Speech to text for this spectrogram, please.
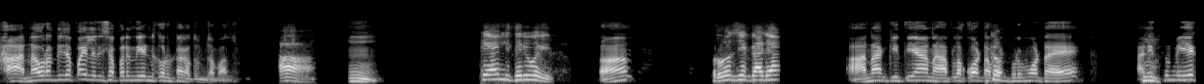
हा नवरात्रीच्या पहिल्या दिवसापर्यंत एंड करून टाका तुमचा माल. हा. हम्म. ते आणली तरी होईल? हा? रोज एक गाडी आण- आणा किती आणा आपला कोटा भरपूर मोठा आहे. आणि हम्म. तुम्ही एक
